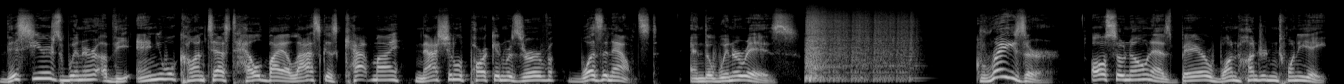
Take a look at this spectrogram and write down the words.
This year's winner of the annual contest held by Alaska's Katmai National Park and Reserve was announced. And the winner is. Grazer, also known as Bear 128.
